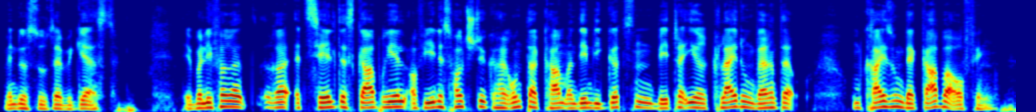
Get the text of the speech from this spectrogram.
wenn du es so sehr begehrst. Der Überlieferer erzählt, dass Gabriel auf jenes Holzstück herunterkam, an dem die Götzenbeter ihre Kleidung während der Umkreisung der Gabe auffingen.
